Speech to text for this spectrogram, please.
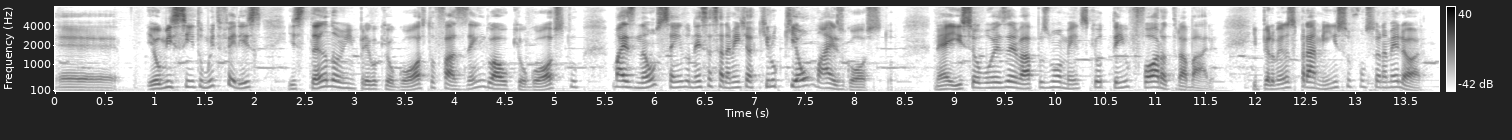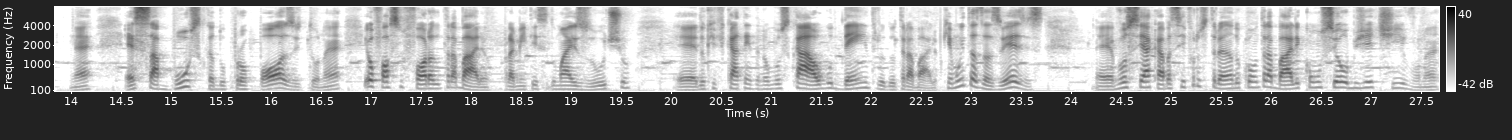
É, eu me sinto muito feliz estando em um emprego que eu gosto, fazendo algo que eu gosto, mas não sendo necessariamente aquilo que eu mais gosto. Né? Isso eu vou reservar para os momentos que eu tenho fora do trabalho. E pelo menos para mim isso funciona melhor. Né? Essa busca do propósito, né? Eu faço fora do trabalho. Para mim tem sido mais útil é, do que ficar tentando buscar algo dentro do trabalho, porque muitas das vezes é, você acaba se frustrando com o trabalho e com o seu objetivo, né?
